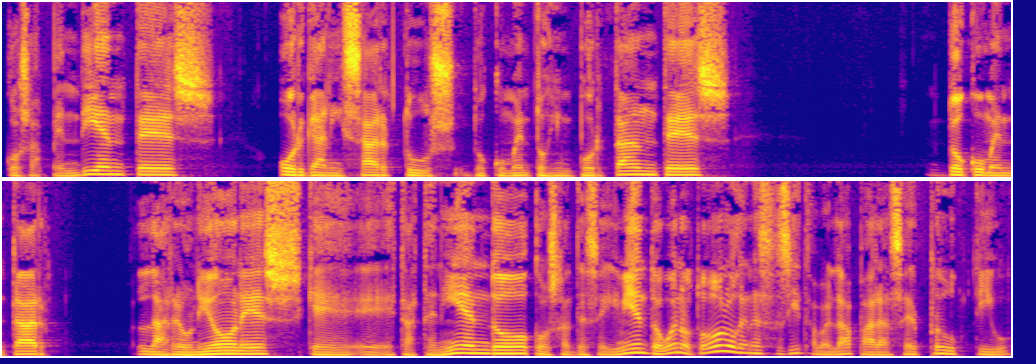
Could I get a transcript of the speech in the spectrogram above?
cosas pendientes, organizar tus documentos importantes, documentar las reuniones que eh, estás teniendo, cosas de seguimiento, bueno, todo lo que necesitas, ¿verdad? Para ser productivo.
